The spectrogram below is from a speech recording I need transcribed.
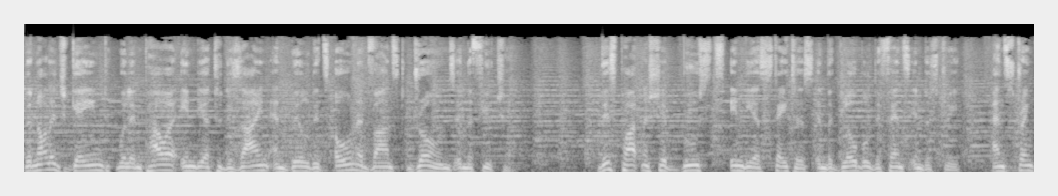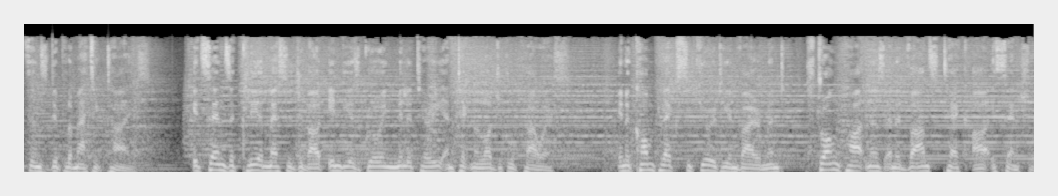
The knowledge gained will empower India to design and build its own advanced drones in the future. This partnership boosts India's status in the global defense industry and strengthens diplomatic ties. It sends a clear message about India's growing military and technological prowess. In a complex security environment, strong partners and advanced tech are essential.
